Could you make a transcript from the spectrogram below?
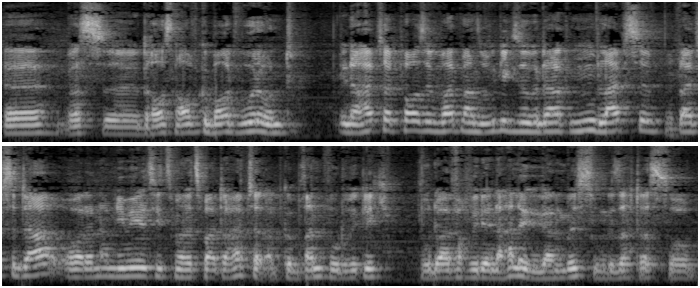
äh, was äh, draußen aufgebaut wurde. Und in der Halbzeitpause hat man so wirklich so gedacht, hm, bleibst du, bleibst du da? Aber dann haben die Mädels jetzt mal eine zweite Halbzeit abgebrannt, wo du wirklich, wo du einfach wieder in der Halle gegangen bist und gesagt hast, so,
